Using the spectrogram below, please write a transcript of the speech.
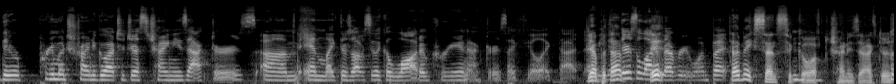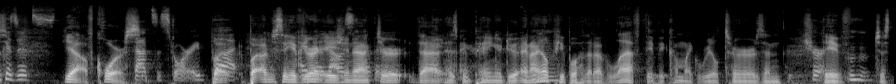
they were pretty much trying to go out to just Chinese actors, um, and like there's obviously like a lot of Korean actors. I feel like that. I Yeah, mean, but that- there's a lot it- of everyone, but that makes sense to go after Chinese actors. because it's yeah, of course. that's the story. but But but I'm just saying, if you're an Asian actor that has been paying your due, and I know people that have left, they become like realtors, and Sure. they've just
